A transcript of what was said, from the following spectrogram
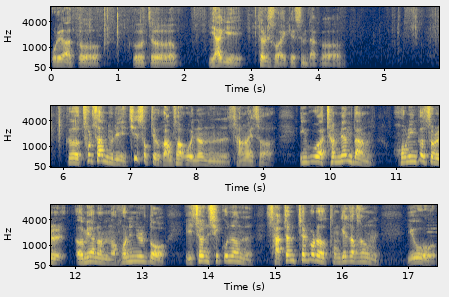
우리가 그 그 저 이야기 들을 수가 있겠습니다. 그, 그 출산율이 지속적으로 감소하고 있는 상황에서 인구가 1000명당 혼인 것을 의미하는 혼인율도 2019년 4.7% 통계 작성 이후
